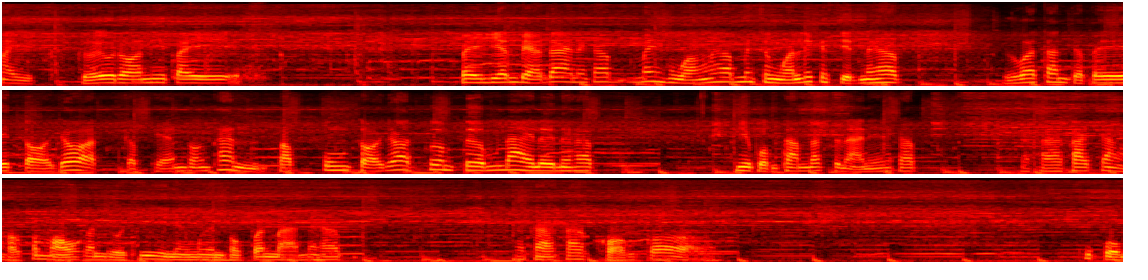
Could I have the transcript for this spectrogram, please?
ไอ้เกลืออุดรนี่ไป ไปเรียนแบบได้นะครับ ไม่ห่วงนะครับ ไม่สงวนลิขสิทธิ์นะครับ หรือว่าท่านจะไปต่อยอดกับแผนของท่าน ปรับปรุงต่อยอดเพิ่มเติมได้เลยนะครับ นี่ผมทำลักษณะนี้นะครับ ราคาค่าจ้างเขาก็เหมากันอยู่ที่หนึ่งหมื่นหกพันบาทนะครับ ราคาค่าของก็ ที่ผม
